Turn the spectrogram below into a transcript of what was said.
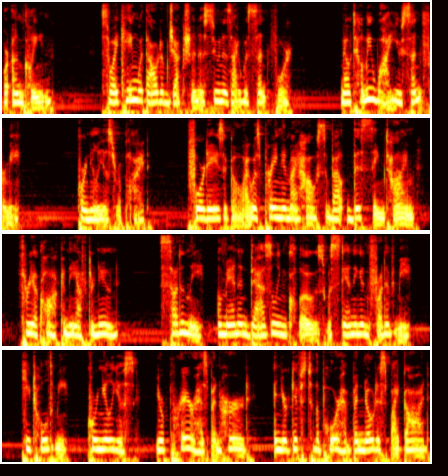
or unclean. So I came without objection as soon as I was sent for. Now tell me why you sent for me. Cornelius replied, Four days ago, I was praying in my house about this same time, three o'clock in the afternoon. Suddenly, a man in dazzling clothes was standing in front of me. He told me, Cornelius, your prayer has been heard, and your gifts to the poor have been noticed by God.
